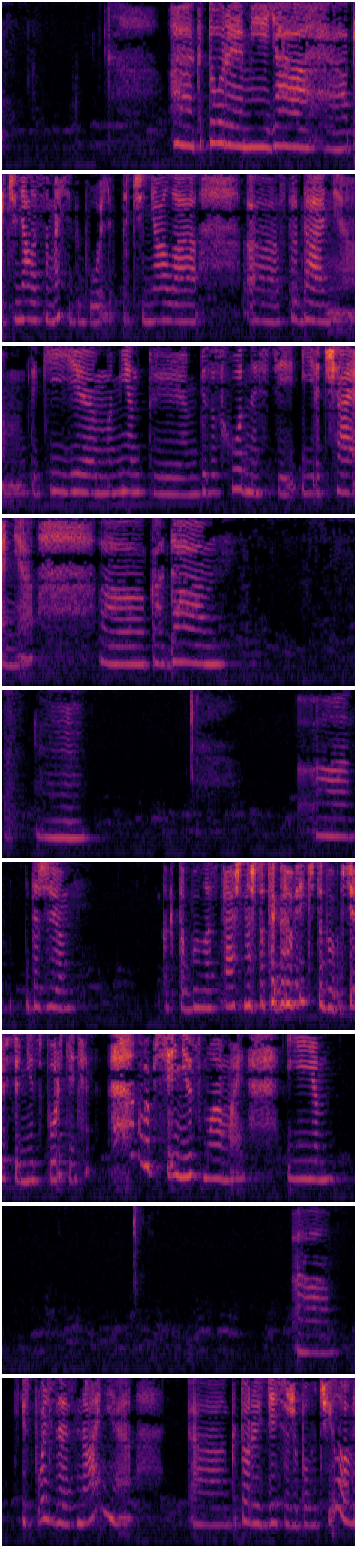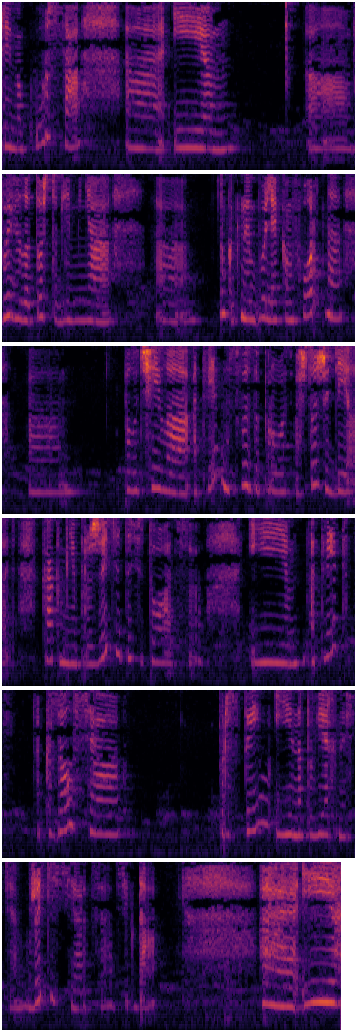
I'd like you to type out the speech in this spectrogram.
э, которыми я причиняла сама себе боль, причиняла страдания, такие моменты безысходности и отчаяния, а, когда а, даже как-то было страшно что-то говорить, чтобы вообще все не испортить в общении с мамой. И используя знания, э, которые здесь уже получила во время курса, э, и э, вывела то, что для меня ну, как наиболее комфортно, получила ответ на свой запрос, а что же делать, как мне прожить эту ситуацию. И ответ оказался простым и на поверхности. Жить из сердца всегда. А, и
